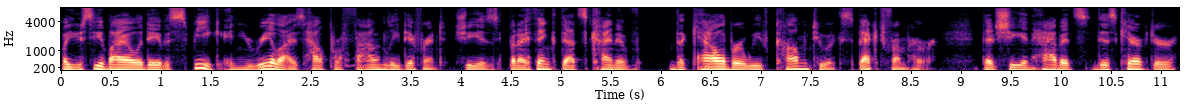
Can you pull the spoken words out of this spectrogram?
But you see Viola Davis speak and you realize how profoundly different she is. But I think that's kind of the caliber we've come to expect from her, that she inhabits this character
